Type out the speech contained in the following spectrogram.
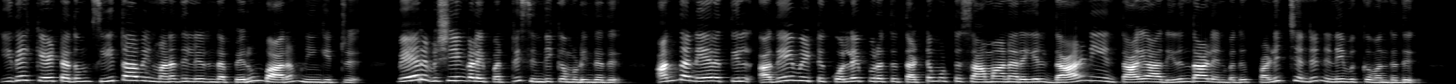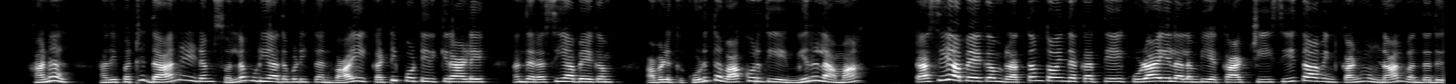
இதை கேட்டதும் சீதாவின் மனதிலிருந்த பெரும் பெரும்பாரம் நீங்கிற்று. வேறு விஷயங்களை பற்றி சிந்திக்க முடிந்தது. அந்த நேரத்தில் அதே வீட்டு கொல்லைப்புறத்து தட்டுமுட்டு சாமானறையில் தாரிணியின் தாயார் இருந்தாள் என்பது பளிச்சென்று நினைவுக்கு வந்தது. ஆனால் அதை பற்றி தாரிணியிடம் சொல்ல முடியாதபடி தன் வாயை கட்டி போட்டிருக்கிறாளே அந்த ரசியா பேகம். அவளுக்கு கொடுத்த வாக்குறுதியை மீறலாமா? ரசியா பேகம் ரத்தம் தோய்ந்த கத்தியை குழாயில் அலம்பிய காட்சி சீதாவின் கண் முன்னால் வந்தது.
